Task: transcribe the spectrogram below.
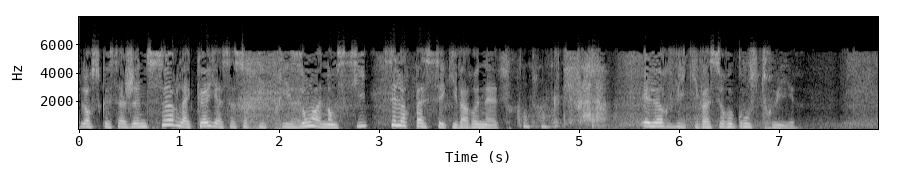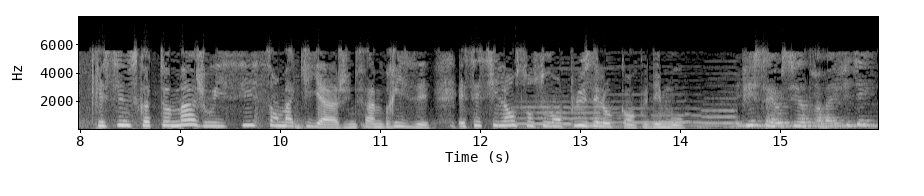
Lorsque sa jeune sœur l'accueille à sa sortie de prison à Nancy, c'est leur passé qui va renaître. Et leur vie qui va se reconstruire. Christine Scott Thomas joue ici sans maquillage, une femme brisée, et ses silences sont souvent plus éloquents que des mots. Et puis c'est aussi un travail physique.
